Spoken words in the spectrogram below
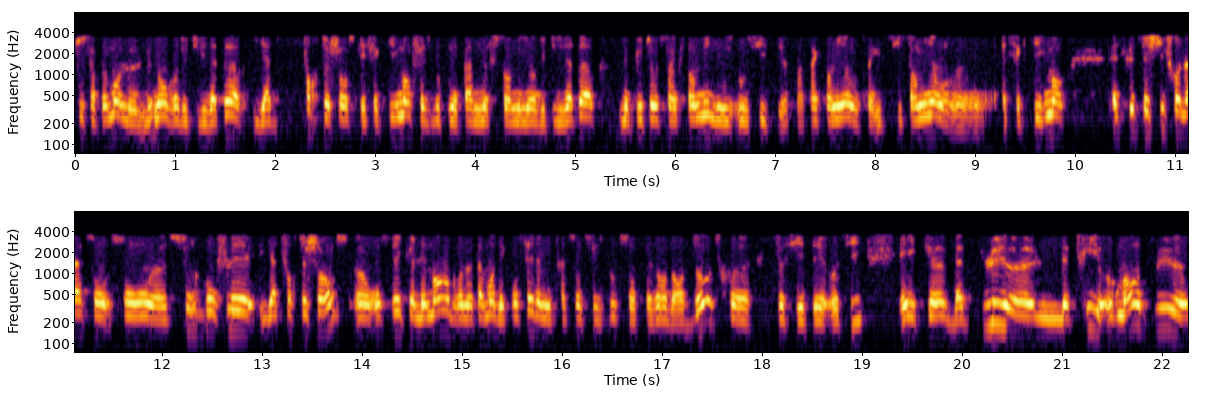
tout simplement le, nombre d'utilisateurs, il y a de fortes chances qu'effectivement Facebook n'ait pas 900 millions d'utilisateurs, mais plutôt 500 000 ou, 6, enfin 500 millions ou 600 millions, effectivement. Est-ce que ces chiffres-là sont, sont euh, surgonflés? Il y a de fortes chances. Euh, on sait que les membres, notamment des conseils d'administration de Facebook, sont présents dans d'autres euh, sociétés aussi, et que bah, plus euh, le prix augmente, plus euh,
